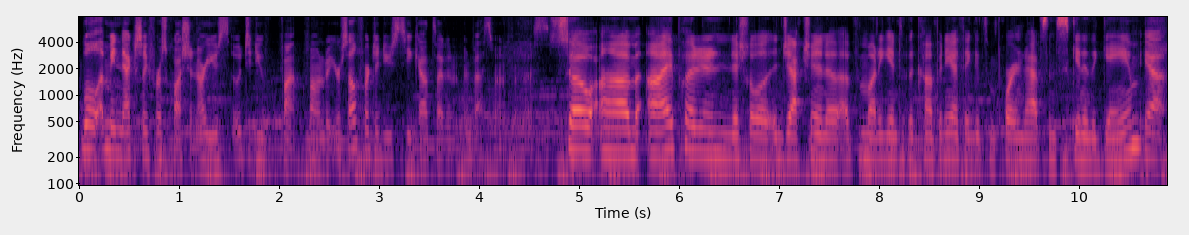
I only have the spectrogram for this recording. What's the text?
well, I mean, actually, first question: Are you did you found it yourself, or did you seek outside in- investment for this? So um, I put an initial injection of, of money into the company. I think it's important to have some skin in the game. Yeah.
